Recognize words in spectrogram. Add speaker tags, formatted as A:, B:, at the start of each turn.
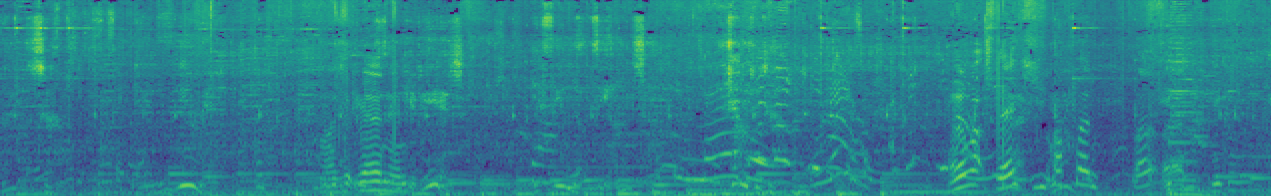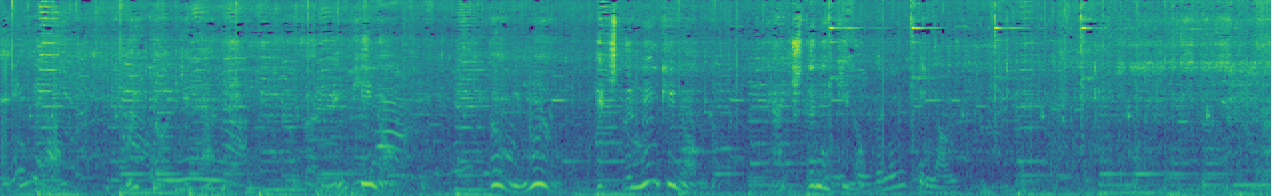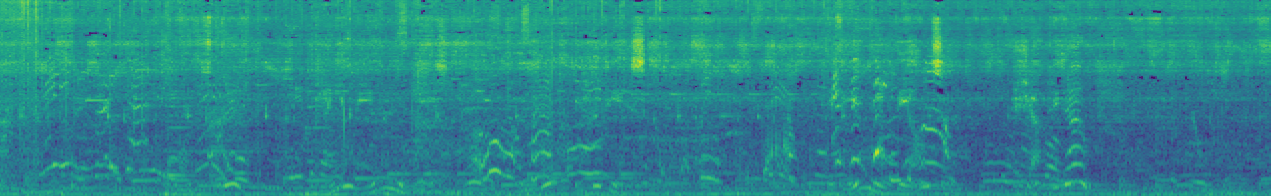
A: that sound? Can you hear it?
B: Why is it raining?
A: it is. If you know the answer, shout it out.
B: Oh, what's this? Lochlan. Look there.
A: Niggle, niggle. We've The Ninky Nonk. Oh no, it's the Ninky Nonk. Catch the Ninky Nonk.
B: The Ninky
A: Nonk. It is. If you know the answer, shout it out.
